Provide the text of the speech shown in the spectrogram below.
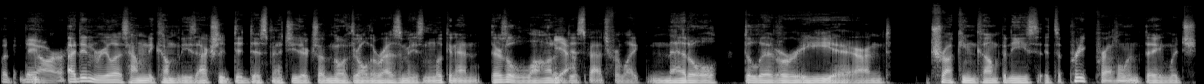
but they mm, are. I didn't realize how many companies actually did dispatch either because I'm going through all the resumes and looking at it. There's a lot of yeah. dispatch for like metal delivery and trucking companies. It's a pretty prevalent thing, which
